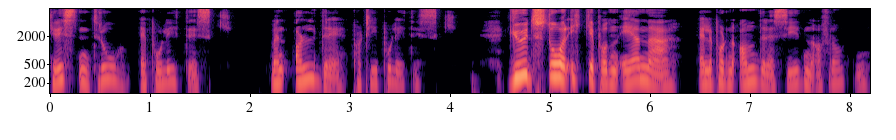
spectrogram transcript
Kristen tro er politisk, men aldri partipolitisk. Gud står ikke på den ene eller på den andre siden av fronten.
